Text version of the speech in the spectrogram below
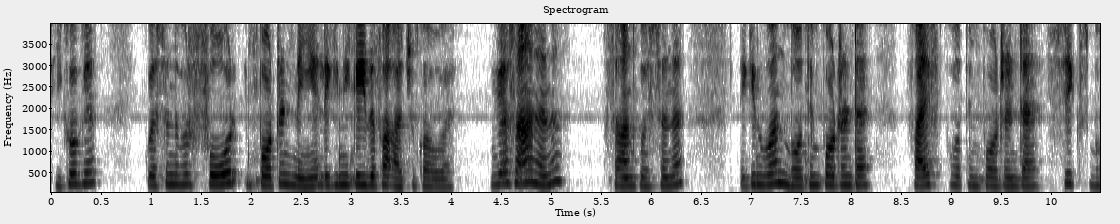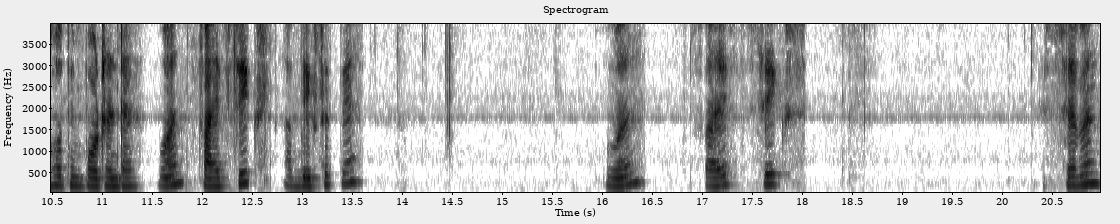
ठीक हो गया? क्वेश्चन नंबर फोर इंपॉर्टेंट नहीं है, लेकिन ये कई दफ़ा आ चुका हुआ है। क्योंकि आसान है ना? आसान क्वेश्चन है। लेकिन वन बहुत इंपॉर्टेंट है फाइव बहुत इंपॉर्टेंट है सिक्स बहुत इंपॉर्टेंट है। वन फाइव सिक्स आप देख सकते हैं। One five six seven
